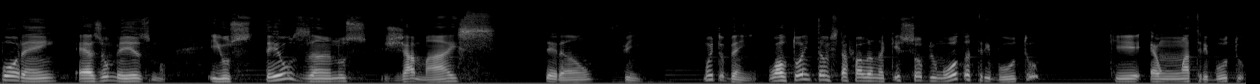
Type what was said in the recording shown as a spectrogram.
porém, és o mesmo, e os teus anos jamais terão fim. Muito bem, o autor então está falando aqui sobre um outro atributo, que é um atributo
